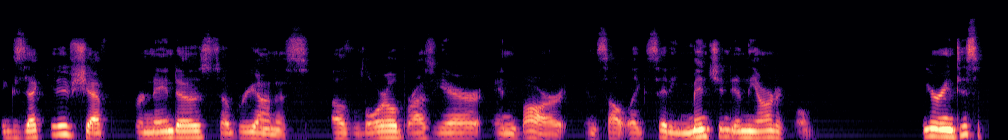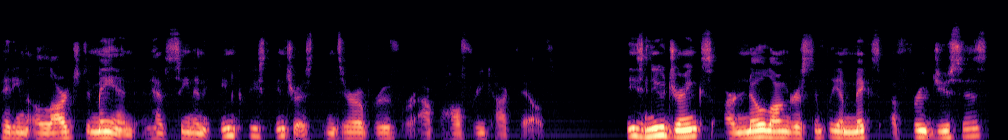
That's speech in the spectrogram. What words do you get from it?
Executive Chef Fernando Sobrianos of Laurel Brasserie and Bar in Salt Lake City mentioned in the article. We are anticipating a large demand and have seen an increased interest in zero proof or alcohol free cocktails. These new drinks are no longer simply a mix of fruit juices,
